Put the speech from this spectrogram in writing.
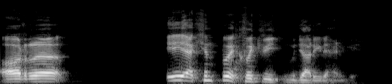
ਔਰ ਇਹ ਐਕਸ਼ਨ ਭਵਿੱਖ ਵਿੱਚ ਵੀ ਜਾਰੀ ਰਹਿਣਗੇ।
